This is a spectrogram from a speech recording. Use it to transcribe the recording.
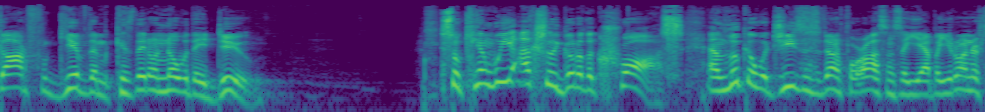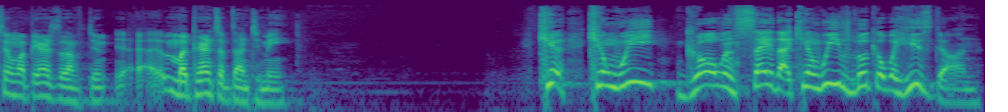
God, forgive them because they don't know what they do. So, can we actually go to the cross and look at what Jesus has done for us and say, Yeah, but you don't understand what my parents have done to, uh, my parents have done to me? Can, can we go and say that? Can we look at what he's done?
